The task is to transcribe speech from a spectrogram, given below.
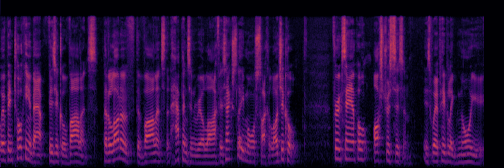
We've been talking about physical violence, but a lot of the violence that happens in real life is actually more psychological. For example, ostracism is where people ignore you.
